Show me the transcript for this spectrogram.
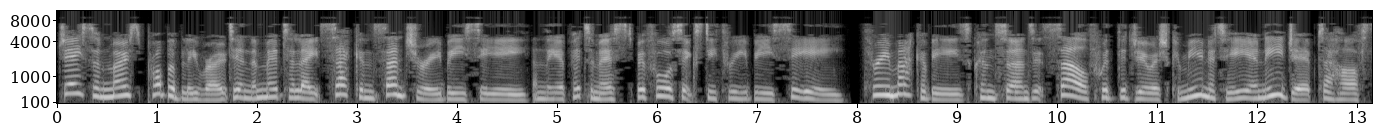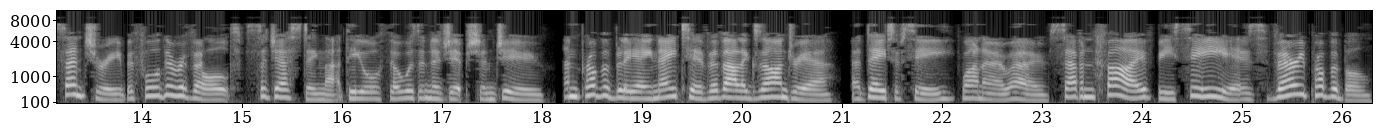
Jason most probably wrote in the mid to late 2nd century BCE, and the epitomist before 63 BCE. 3 Maccabees concerns itself with the Jewish community in Egypt a half-century before the revolt, suggesting that the author was an Egyptian Jew, and probably a native of Alexandria. A date of c. 10075 BCE is very probable,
